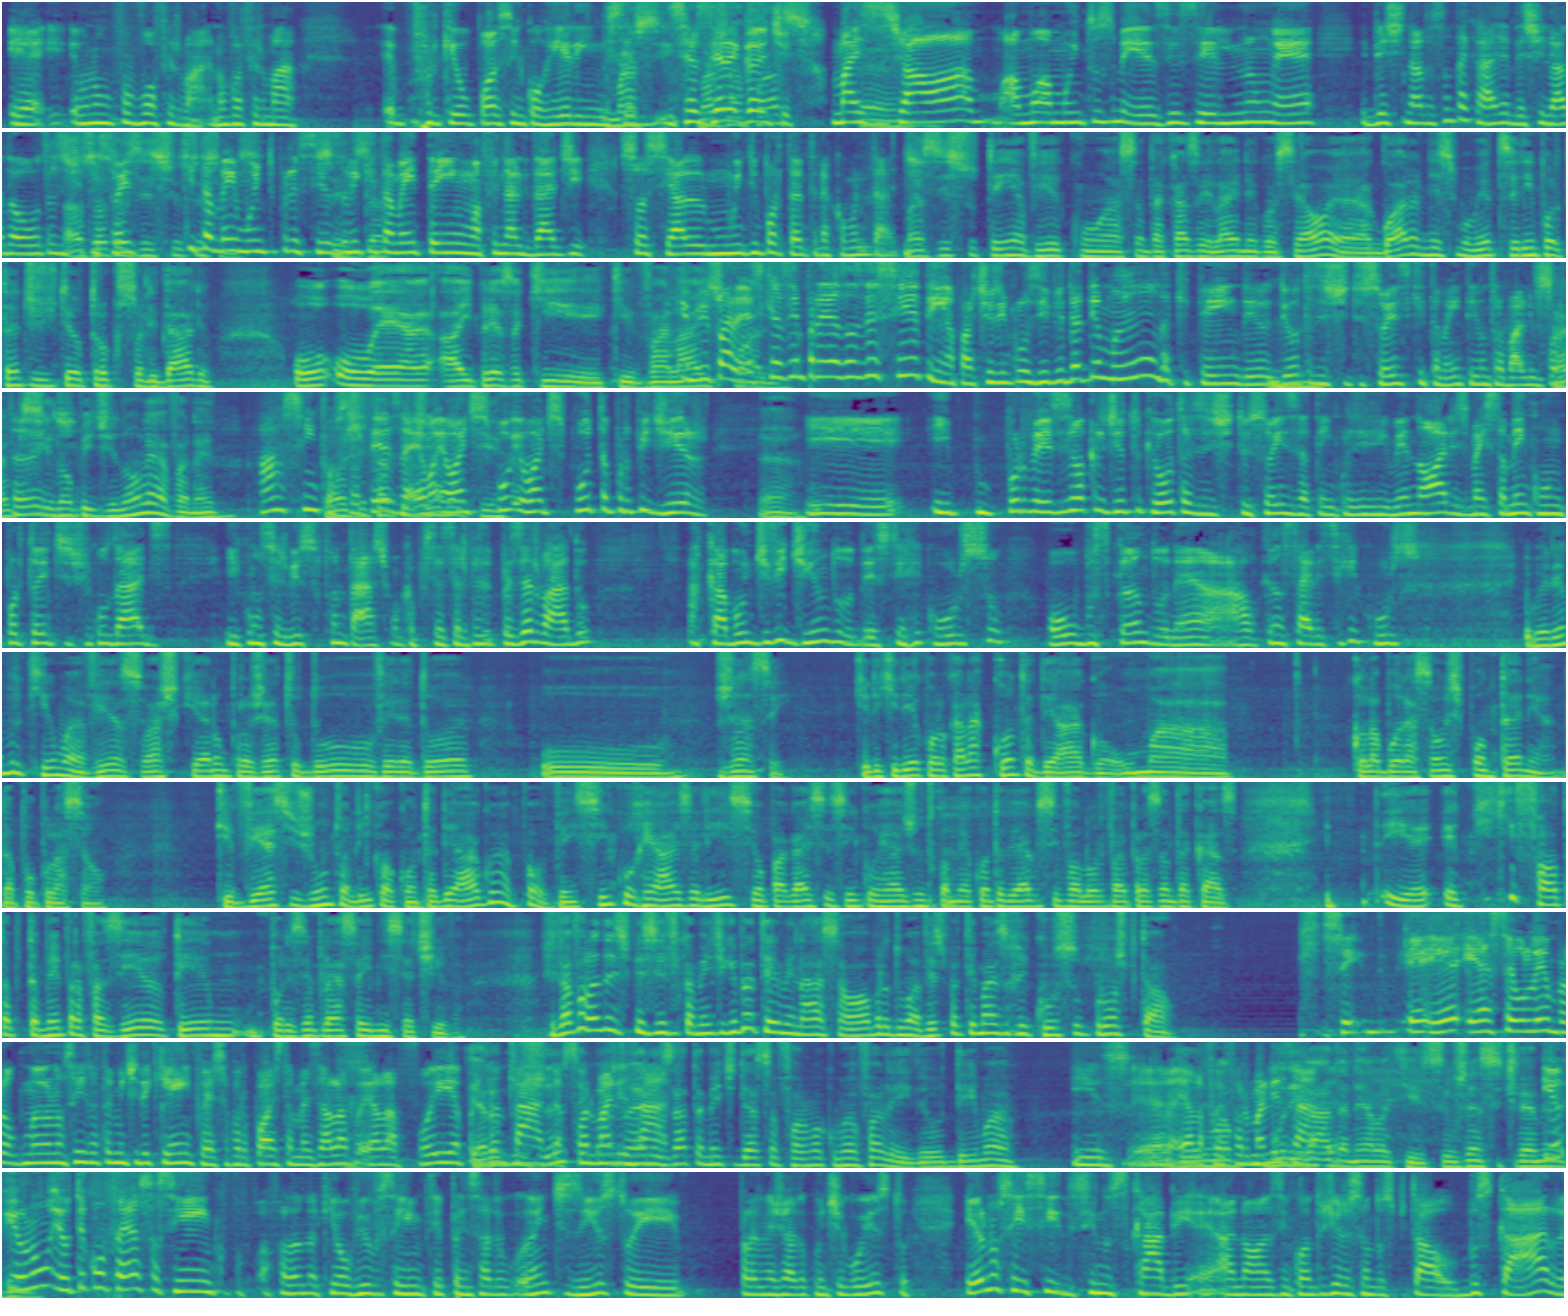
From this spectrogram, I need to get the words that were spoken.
é, eu não vou afirmar, não vou afirmar porque eu posso incorrer em mas, ser, em ser mas elegante, faz, mas é... já há, há, muitos meses ele não é destinado a Santa Casa, é destinado a outras instituições, outras instituições. que também muito precisam Sim, e que também tem uma finalidade social muito importante na comunidade. Mas isso tem a ver com a Santa Casa ir lá e negociar? Olha, agora nesse momento seria importante a gente ter o troco solidário ou, ou é a, empresa que, que vai lá e, e me escolhe? parece que as empresas decidem a partir inclusive da demanda que tem de, de uhum. outras instituições que também têm um trabalho Sabe importante. se não pedir não leva né? Ah, sim, então com tá certeza. Tá é, uma, é, uma disputa, é uma disputa por pedir. É. E, e por vezes eu acredito que outras instituições, até inclusive menores, mas também com importantes dificuldades e com um serviço fantástico que precisa ser preservado, acabam dividindo desse recurso ou buscando né, alcançar esse recurso. Eu me lembro que uma vez, eu acho que era um projeto do vereador o Jansen, que ele queria colocar na conta de água uma colaboração espontânea da população. Que viesse junto ali com a conta de água, pô, vem cinco reais ali, se eu pagar esses cinco reais junto com a minha conta de água, esse valor vai para Santa Casa. E, e, e, o que, que falta também para fazer eu ter, um, por exemplo, essa iniciativa? A gente está falando especificamente aqui para terminar essa obra de uma vez, para ter mais recurso para o hospital. Sei, essa eu lembro, eu não sei exatamente de quem foi essa proposta, mas ela, ela foi apresentada, era formalizada. Era exatamente dessa forma como eu falei. Eu dei uma isso, ela, ela foi formalizada. nela aqui, se o Jansen tiver me eu, eu, não, eu te confesso, assim, falando aqui ao vivo sem ter pensado antes nisto e planejado contigo isto, eu não sei se, se nos cabe eh, a nós, enquanto direção do hospital, buscar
